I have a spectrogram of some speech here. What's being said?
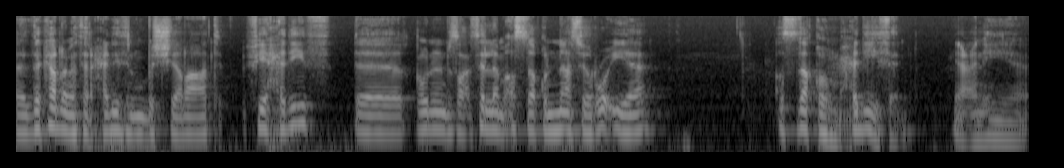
ذكرنا مثلا حديث المبشرات. في حديث آه، قول النبي صلى الله عليه وسلم أصدق الناس رؤيا أصدقهم حديثا. يعني آه،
